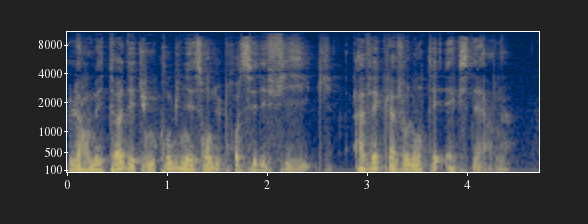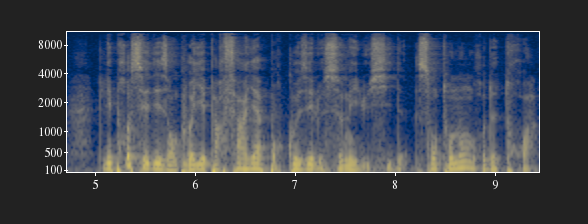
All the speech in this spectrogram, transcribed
Leur méthode est une combinaison du procédé physique avec la volonté externe. Les procédés employés par Faria pour causer le sommeil lucide sont au nombre de trois.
